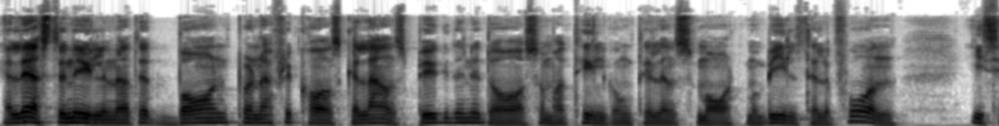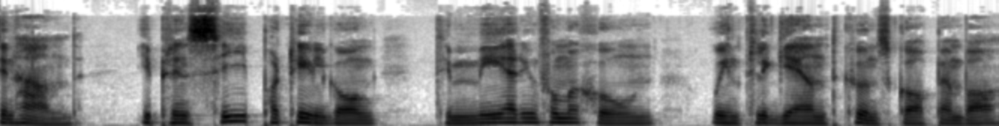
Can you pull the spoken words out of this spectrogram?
Jag läste nyligen att ett barn på den afrikanska landsbygden idag som har tillgång till en smart mobiltelefon i sin hand i princip har tillgång till mer information och intelligent kunskap än vad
